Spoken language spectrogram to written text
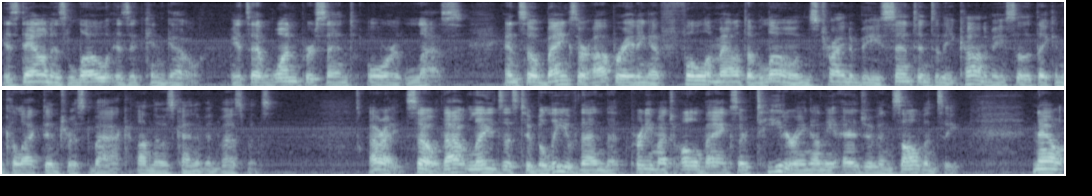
is down as low as it can go. It's at 1% or less. And so banks are operating at full amount of loans trying to be sent into the economy so that they can collect interest back on those kind of investments. All right, so that leads us to believe then that pretty much all banks are teetering on the edge of insolvency. Now,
